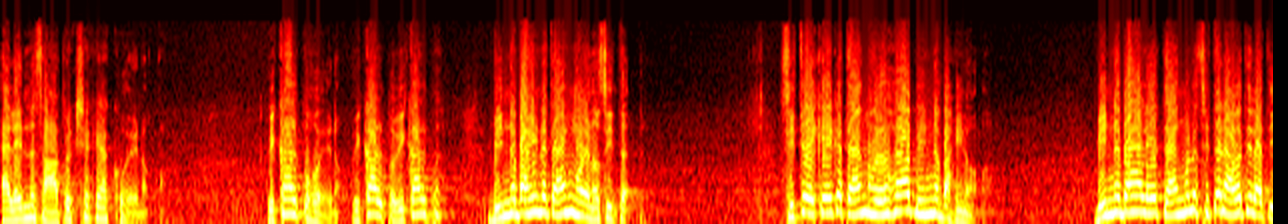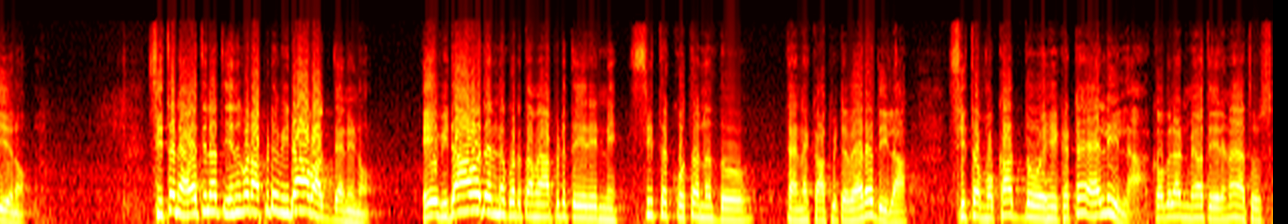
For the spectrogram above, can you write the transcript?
ඇලෙන්න සාපේක්ෂකයක් හොයනවා. විකල්ප හොයනවා. විකල්ප විකල්ප බින්න බහින තැන් හොයනවා සිත. සිත එක එක තැන් හොය හොයා බින්න බහිනවා. බින්න බහැලේ තැන්වල සිත නැවතිලා තියෙනවා. සිත නැවතිලා තියෙනකොට අපිට විඩාවක් දැනෙනවා. ඒ විඩාව දැනෙනකොට තමයි අපිට තේරෙන්නේ සිත කොතනදෝ තැනක අපිට වැරදිලා සිත මොකක්දෝ එහෙකට ඇලිලා. කොබලන් මේවා තේරෙනවා යතුස්ස.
